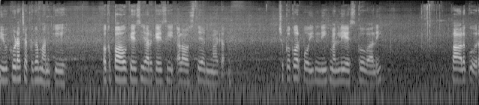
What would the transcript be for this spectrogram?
ఇవి కూడా చక్కగా మనకి ఒక పావు కేజీ అర కేజీ అలా వస్తాయి అన్నమాట. చుక్కకూర పోయింది. మళ్ళీ వేసుకోవాలి. పాలకూర.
